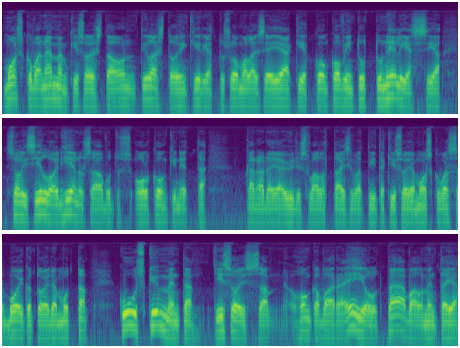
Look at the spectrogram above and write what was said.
Moskovan MM-kisoista on tilastoihin kirjattu suomalaiseen jääkiekkoon kovin tuttu neljäs ja se oli silloin hieno saavutus, olkoonkin, että Kanada ja Yhdysvallat taisivat niitä kisoja Moskovassa boikotoida, mutta 60 kisoissa Honkavaara ei ollut päävalmentaja,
